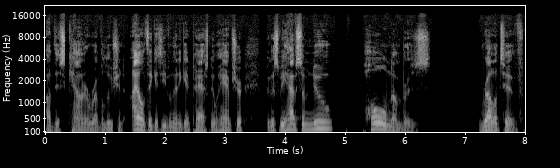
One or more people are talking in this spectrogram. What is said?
of this counter revolution. I don't think it's even going to get past New Hampshire because we have some new poll numbers relative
